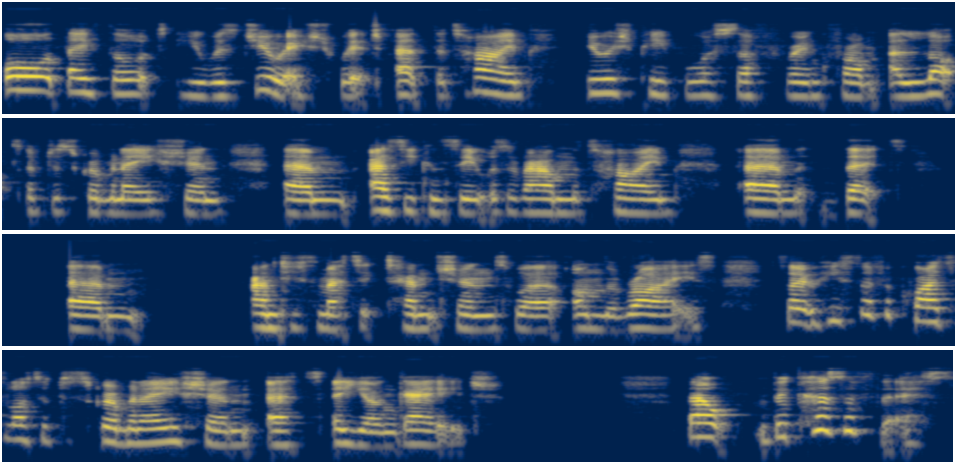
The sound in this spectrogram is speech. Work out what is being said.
or they thought he was Jewish, which at the time Jewish people were suffering from a lot of discrimination. Um, as you can see, it was around the time um, that um, anti Semitic tensions were on the rise. So he suffered quite a lot of discrimination at a young age. Now, because of this,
